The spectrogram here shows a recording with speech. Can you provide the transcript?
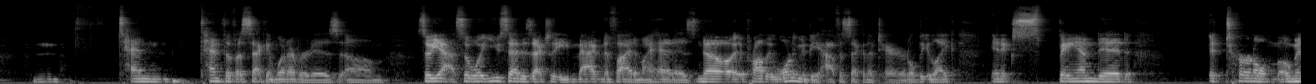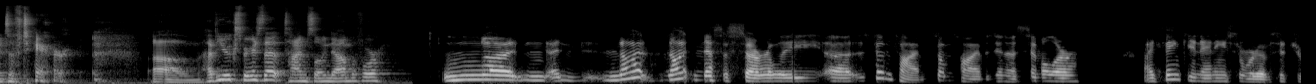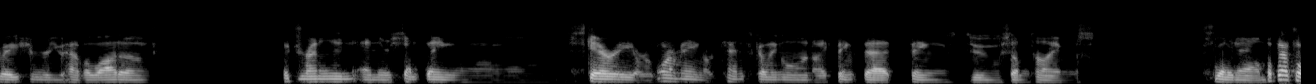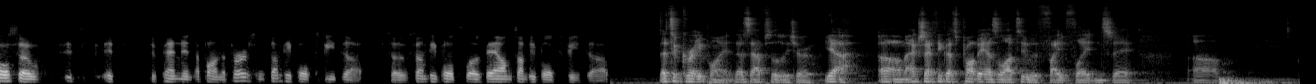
10 tenth of a second, whatever it is. Um, So yeah, so what you said is actually magnified in my head as no, it probably won't even be half a second of terror. It'll be like an expanded, eternal moment of terror. Um, have you experienced that time slowing down before? No, not not necessarily. Uh, sometimes, sometimes in a similar. I think in any sort of situation where you have a lot of adrenaline and there's something scary or alarming or tense going on, I think that things do sometimes slow down. But that's also it's it's dependent upon the person. Some people it speeds up. So some people it slows down, some people it speeds up. That's a great point. That's absolutely true. Yeah. Um, actually, I think that's probably has a lot to do with fight, flight, and stay. Um,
